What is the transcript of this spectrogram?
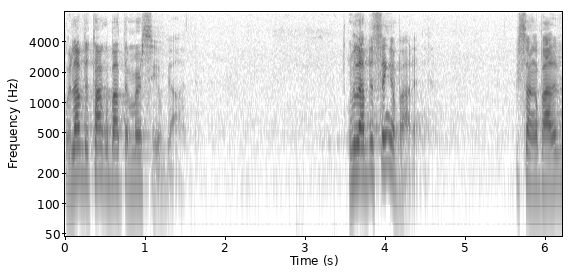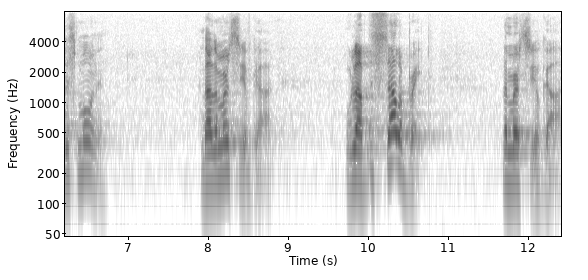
We love to talk about the mercy of God. We love to sing about it. We sung about it this morning by the mercy of God. We love to celebrate the mercy of God.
